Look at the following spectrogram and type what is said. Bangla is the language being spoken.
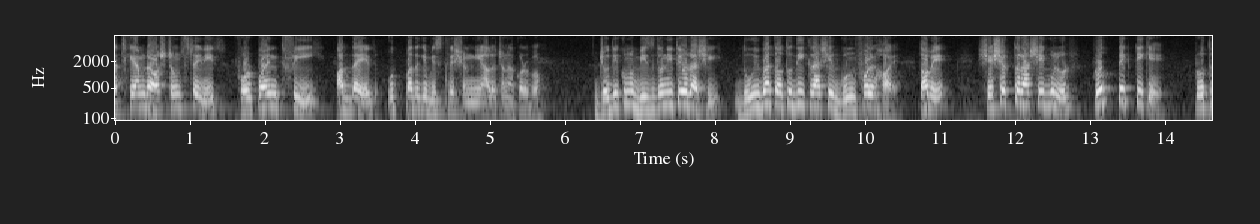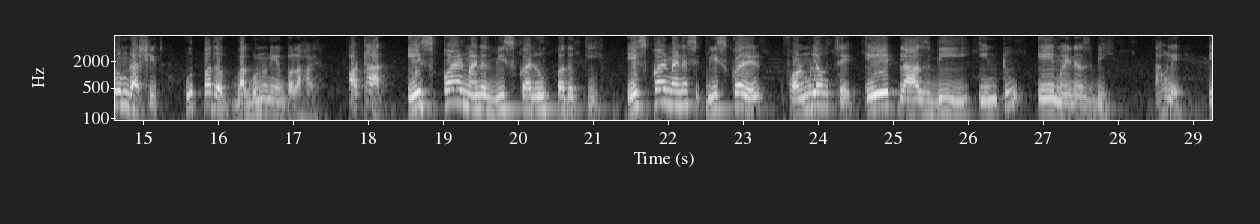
আজকে আমরা অষ্টম শ্রেণির ফোর পয়েন্ট থ্রি অধ্যায়ের উৎপাদকে বিশ্লেষণ নিয়ে আলোচনা করব। যদি কোনো বীজগণিতীয় রাশি দুই বা ততোধিক রাশির গুণফল হয়, তবে শেষোক্ত রাশিগুলোর প্রত্যেকটিকে প্রথম রাশির উৎপাদক বা গুণনীয়ক বলা হয়। অর্থাৎ এ স্কোয়ার মাইনাস বি স্কোয়ারের উৎপাদক কি? এ স্কোয়ার মাইনাস বি স্কোয়ারের ফর্মুলা হচ্ছে A plus B into A minus B তাহলে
